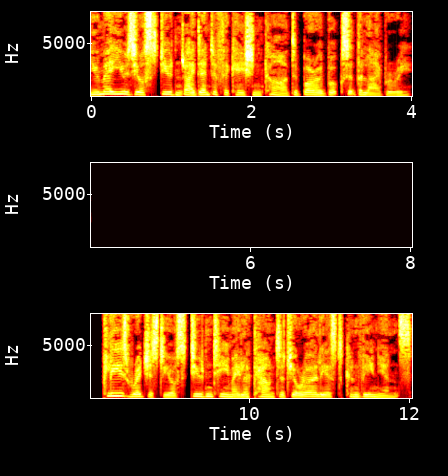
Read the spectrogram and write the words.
You may use your student identification card to borrow books at the library. Please register your student email account at your earliest convenience.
